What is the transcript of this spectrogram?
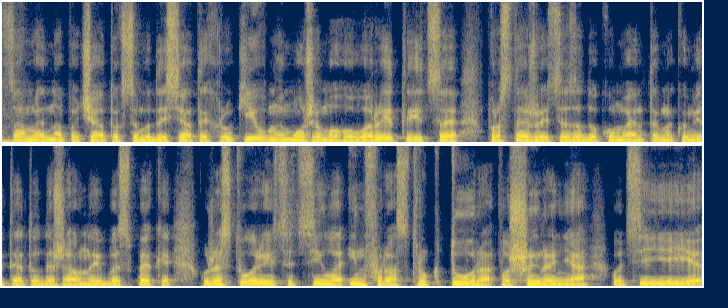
Саме на початок 70-х років ми можемо говорити, і це простежується за документами Комітету державної безпеки. Уже створюється ціла інфраструктура поширення оцієї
